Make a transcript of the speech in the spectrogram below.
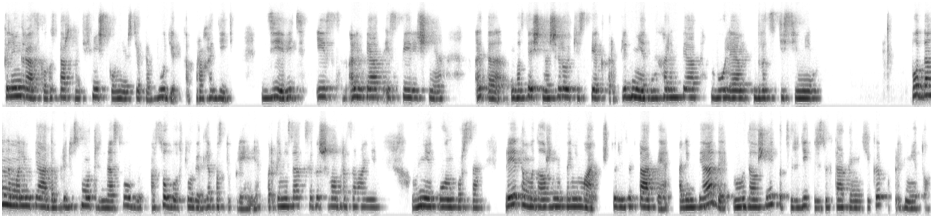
Калининградского государственного технического университета будет проходить 9 из Олимпиад из перечня. Это достаточно широкий спектр предметных олимпиад, более 27. По данным олимпиадам предусмотрены особые, особые условия для поступления в организации высшего образования вне конкурса. При этом мы должны понимать, что результаты олимпиады мы должны подтвердить результатами ЕГЭ по предмету.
